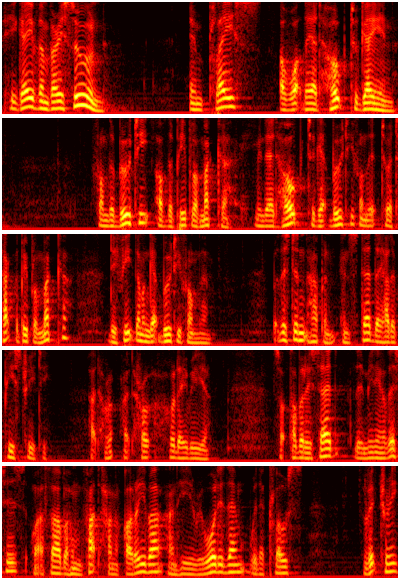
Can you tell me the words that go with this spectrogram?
he gave them very soon, in place of what they had hoped to gain from the booty of the people of Mecca. I mean, they had hoped to get booty from the, to attack the people of Mecca, defeat them, and get booty from them. But this didn't happen. Instead, they had a peace treaty at, at Hudaybiyah. So Tabari said, the meaning of this is, وَأَثَابَهُمْ فَتْحًا قَرِيبًا And he rewarded them with a close victory.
